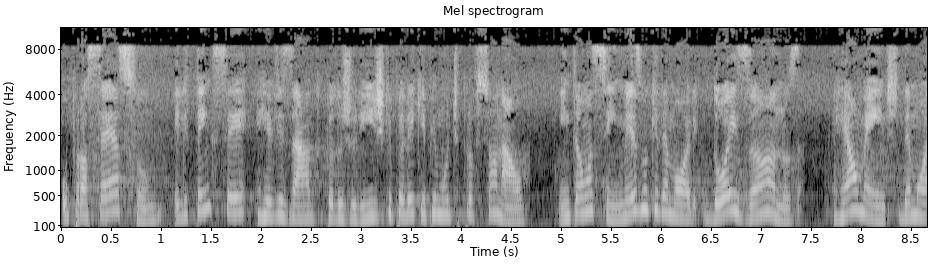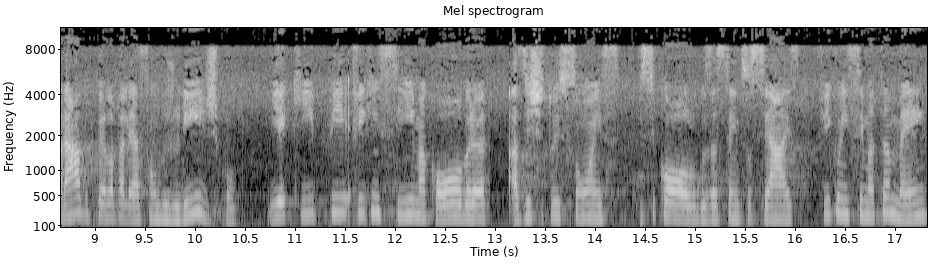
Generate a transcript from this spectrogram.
o processo, ele tem que ser revisado pelo jurídico e pela equipe multiprofissional. Então, assim, mesmo que demore dois anos, realmente demorado pela avaliação do jurídico, e a equipe fica em cima, cobra, as instituições, psicólogos, assistentes sociais, ficam em cima também,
